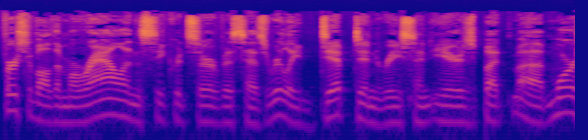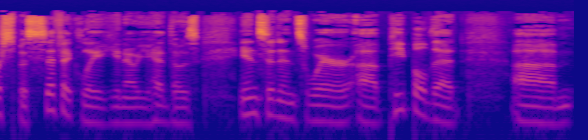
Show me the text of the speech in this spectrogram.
first of all, the morale in the Secret Service has really dipped in recent years. But uh, more specifically, you know, you had those incidents where uh, people that um,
